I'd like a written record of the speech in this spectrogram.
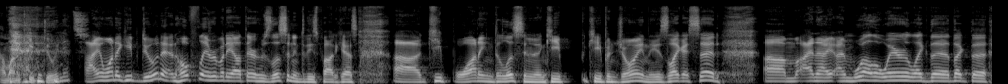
I want to keep doing it. I want to keep doing it, and hopefully, everybody out there who's listening to these podcasts uh, keep wanting to listen and keep keep enjoying these. Like I said, um, and I, I'm well aware, like the like the,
